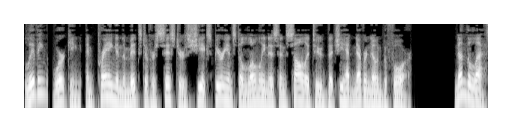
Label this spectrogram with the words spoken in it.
Living, working, and praying in the midst of her sisters she experienced a loneliness and solitude that she had never known before. Nonetheless,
